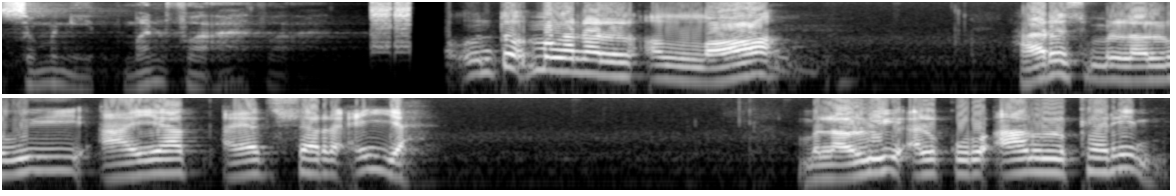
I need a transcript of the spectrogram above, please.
Semenit manfaat. Untuk mengenal Allah harus melalui ayat-ayat syar'iyah. Melalui Al-Qur'anul Karim.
